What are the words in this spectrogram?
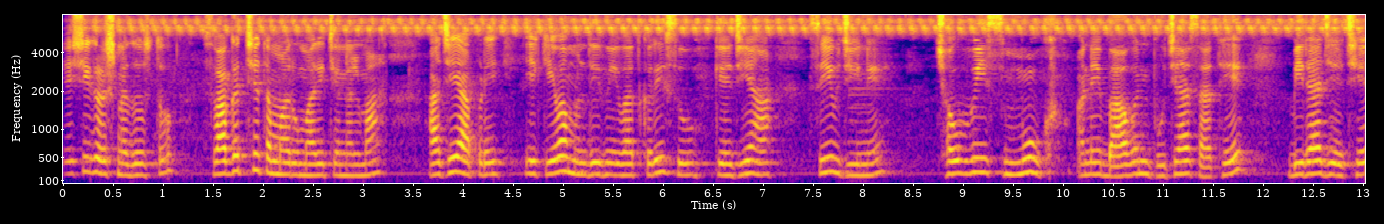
જય શ્રી કૃષ્ણ દોસ્તો, સ્વાગત છે તમારું મારી ચેનલમાં. આજે આપણે એક એવા મંદિરની વાત કરીશું કે જ્યાં શિવજીને છવ્વીસ મુખ અને બાવન ભુજા સાથે બિરાજે છે.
